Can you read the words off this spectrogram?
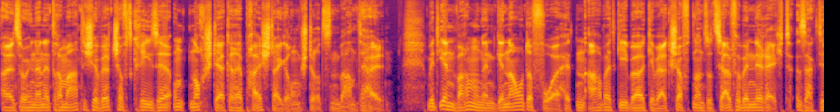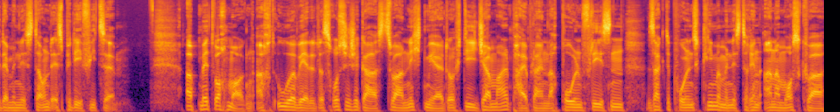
also in eine dramatische Wirtschaftskrise und noch stärkere Preissteigerung stürzen, warnte Heil. Mit ihren Warnungen genau davor hätten Arbeitgeber, Gewerkschaften und Sozialverbände recht, sagte der Minister und SPD-Vize. Ab Mittwochmorgen 8 Uhr werde das russische Gas zwar nicht mehr durch die Jamal-Pipeline nach Polen fließen, sagte Polens Klimaministerin Anna Moskwa.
